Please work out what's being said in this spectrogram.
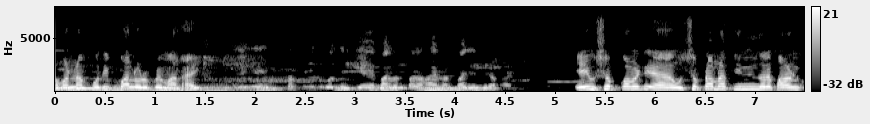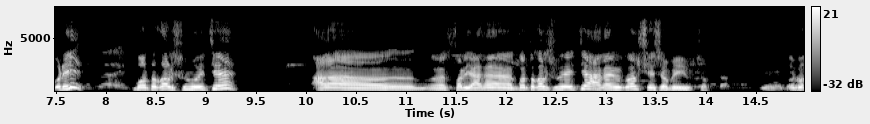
আমার নাম প্রদীপ পাল ওরূপে মাধাই এই উৎসব কমিটি উৎসবটা আমরা তিন দিন ধরে পালন করি। গতকাল শুরু হয়েছে সরি গতকাল শুরু হয়েছে, আগামীকাল শেষ হবে এই উৎসবটা। এবং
